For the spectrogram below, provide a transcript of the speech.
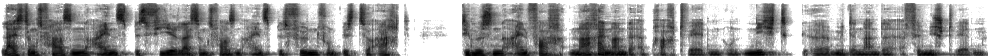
Leistungsphasen eins bis vier, Leistungsphasen eins bis fünf und bis zu acht, die müssen einfach nacheinander erbracht werden und nicht äh, miteinander vermischt werden.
